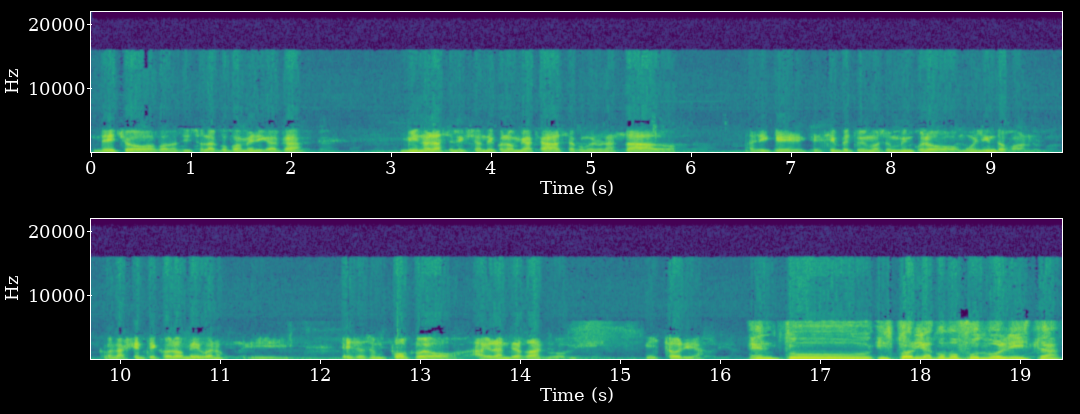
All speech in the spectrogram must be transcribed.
De hecho, cuando se hizo la Copa América acá, vino la selección de Colombia a casa a comer un asado. Así que, siempre tuvimos un vínculo muy lindo con, con, la gente de Colombia y bueno, y esa es un poco a grandes rasgos mi historia. En tu historia como futbolista,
